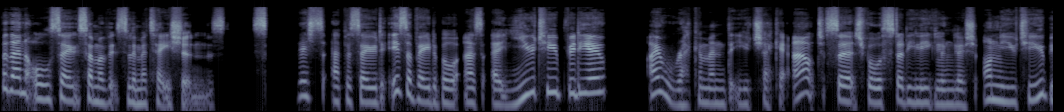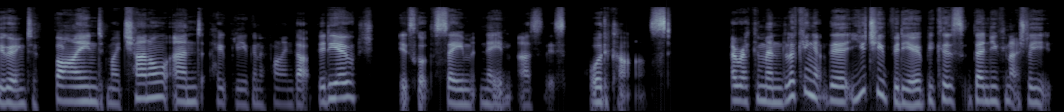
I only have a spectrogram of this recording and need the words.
but then also some of its limitations. So this episode is available as a YouTube video. I recommend that you check it out. Search for Study Legal English on YouTube. You're going to find my channel and hopefully you're going to find that video. It's got the same name as this podcast. I recommend looking at the YouTube video because then you can actually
